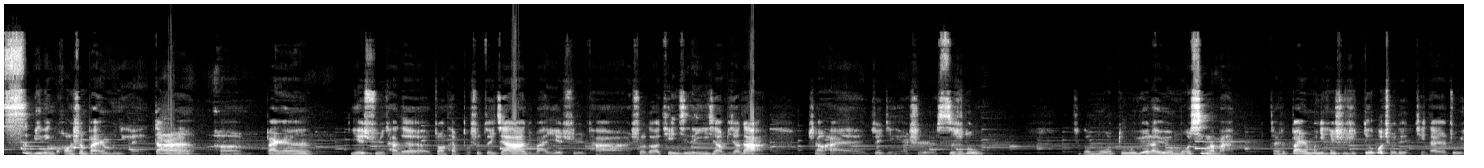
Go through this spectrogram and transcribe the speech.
四比零狂胜拜仁慕尼黑。当然，嗯，拜仁也许他的状态不是最佳，对吧？也许他受到天气的影响比较大，上海最近也是四十度。这个魔都越来越有魔性了嘛？但是拜仁慕尼黑是是德国球队，请大家注意，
